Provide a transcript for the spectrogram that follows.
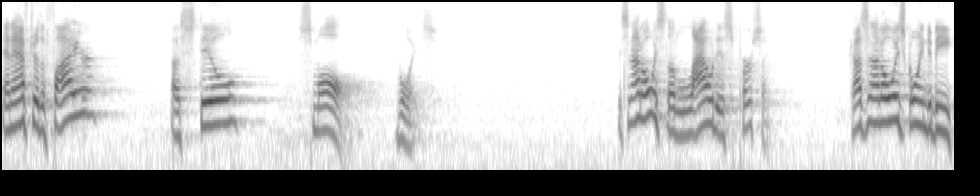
And after the fire, a still small voice. It's not always the loudest person. God's not always going to be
